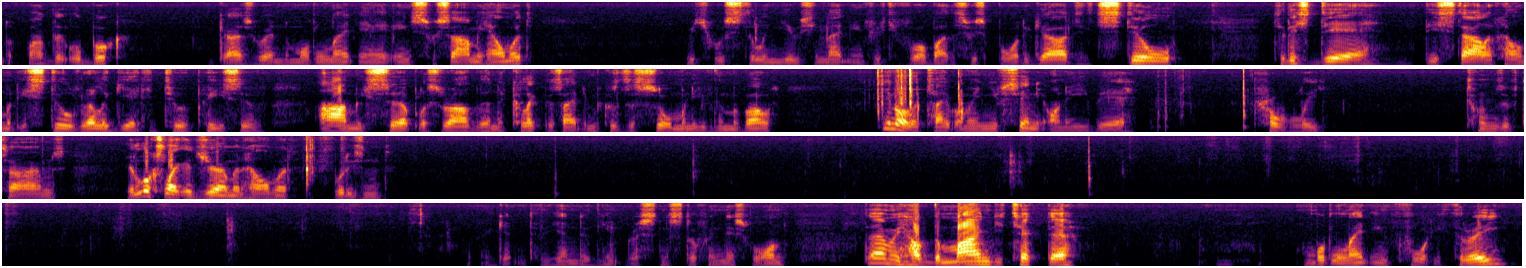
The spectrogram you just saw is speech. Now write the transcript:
Not bad little book. The guy's wearing the Model 1918 eh, Swiss Army helmet, which was still in use in 1954 by the Swiss Border Guards. It's still, to this day, this style of helmet is still relegated to a piece of army surplus rather than a collector's item because there's so many of them about. You know the type, I mean, you've seen it on eBay probably tons of times. It looks like a German helmet, but isn't. We're getting to the end of the interesting stuff in this one. Then we have the mine detector, model 1943.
